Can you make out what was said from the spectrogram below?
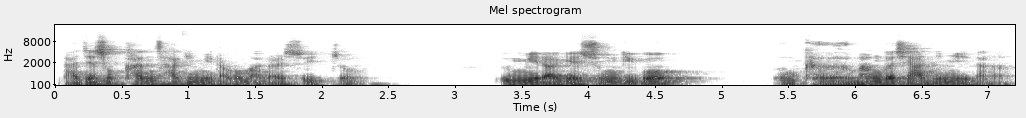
낮에 속한 사귐이라고 말할 수 있죠. 은밀하게 숨기고 은큼한 것이 아닙니다.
